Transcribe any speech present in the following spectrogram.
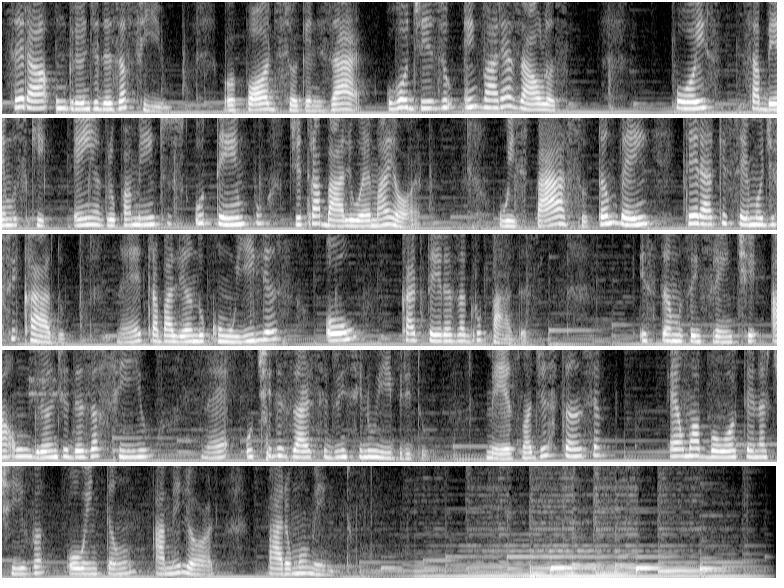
será um grande desafio ou pode-se organizar o rodízio em várias aulas, pois sabemos que em agrupamentos o tempo de trabalho é maior. O espaço também terá que ser modificado, né, trabalhando com ilhas ou carteiras agrupadas. Estamos em frente a um grande desafio, né, utilizar-se do ensino híbrido, mesmo à distância, é uma boa alternativa ou então a melhor para o momento.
